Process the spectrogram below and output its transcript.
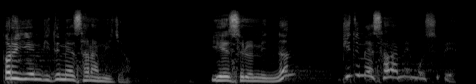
바로 이게 믿음의 사람이죠. 예수를 믿는 믿음의 사람의 모습이에요.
